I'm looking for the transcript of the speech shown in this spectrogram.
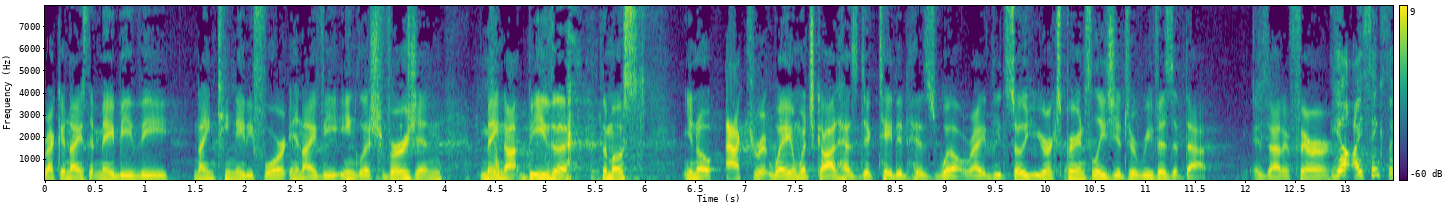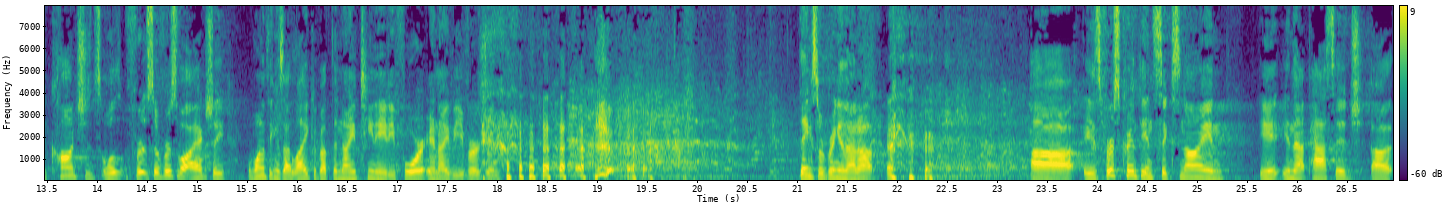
recognize that maybe the 1984 NIV English version may not be the, the most you know, accurate way in which God has dictated his will, right? So your experience leads you to revisit that. Is that a fair? Yeah, I think the conscience. Well, for, so first of all, I actually one of the things I like about the 1984 NIV version. thanks for bringing that up. Uh, is 1 Corinthians 6 9 in, that passage uh,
